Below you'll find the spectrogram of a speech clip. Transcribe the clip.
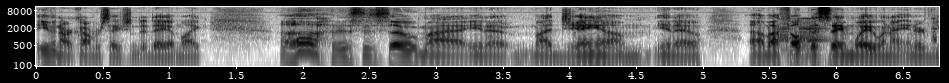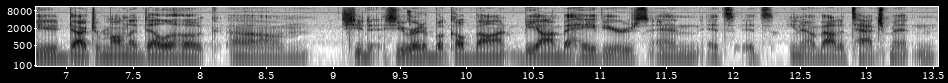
even our conversation today i'm like oh this is so my you know my jam you know um, i felt the same way when i interviewed dr Mona Delahooke um, she she wrote a book called beyond, beyond behaviors and it's it's you know about attachment and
